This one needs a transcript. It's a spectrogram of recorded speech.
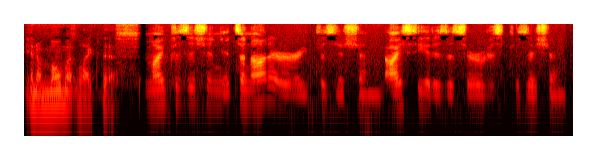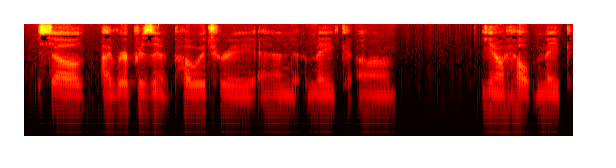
in a moment like this? My position, it's an honorary position. I see it as a service position. So I represent poetry and make, um, you know, help make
